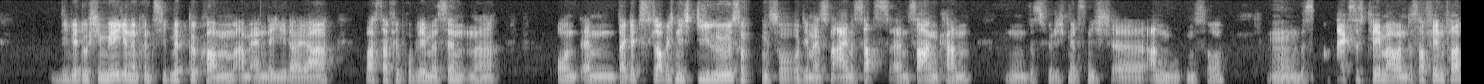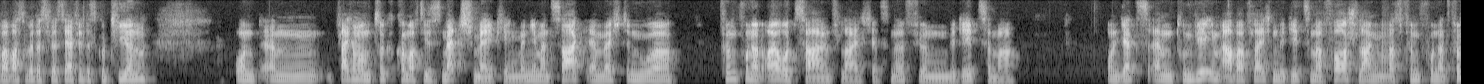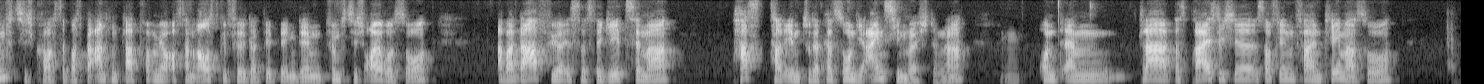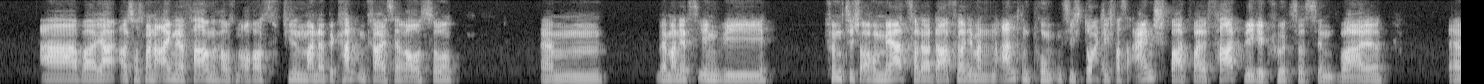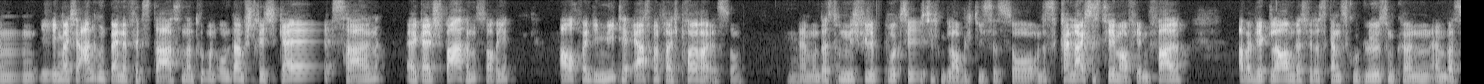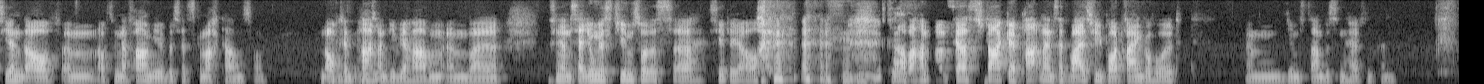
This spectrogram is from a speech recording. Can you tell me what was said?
die wir durch die Medien im Prinzip mitbekommen am Ende jeder Jahr, was da für Probleme sind. Ne? Und ähm, da gibt es, glaube ich, nicht die Lösung, so, die man jetzt in einem Satz ähm, sagen kann. Das würde ich mir jetzt nicht äh, anmuten. So. Mhm. Ähm, das ist ein komplexes Thema und das ist auf jeden Fall aber was, über das wir sehr viel diskutieren. Und ähm, vielleicht nochmal zurückkommen auf dieses Matchmaking. Wenn jemand sagt, er möchte nur 500 Euro zahlen, vielleicht jetzt ne, für ein WG-Zimmer. Und jetzt ähm, tun wir ihm aber vielleicht ein WG-Zimmer vorschlagen, was 550 kostet, was bei anderen Plattformen ja oft dann rausgefiltert wird wegen dem 50 Euro so. Aber dafür ist das WG-Zimmer passt halt eben zu der Person, die einziehen möchte. Ne? Mhm. Und ähm, klar, das Preisliche ist auf jeden Fall ein Thema so. Aber ja, also aus meiner eigenen Erfahrung heraus und auch aus vielen meiner Bekanntenkreise heraus so, ähm, wenn man jetzt irgendwie 50 Euro mehr zahlt, aber dafür hat jemand an anderen Punkten sich deutlich was einspart, weil Fahrtwege kürzer sind, weil ähm, irgendwelche anderen Benefits da sind, dann tut man unterm Strich Geld zahlen, äh, Geld sparen, sorry, auch wenn die Miete erstmal vielleicht teurer ist so. Ähm, und das tun nicht viele berücksichtigen, glaube ich, dieses so. Und das ist kein leichtes Thema auf jeden Fall. Aber wir glauben, dass wir das ganz gut lösen können, ähm, basierend auf, ähm, auf den Erfahrungen, die wir bis jetzt gemacht haben. So. Und auch mhm. den Partnern, die wir haben, ähm, weil wir sind ja ein sehr junges Team, so das äh, seht ihr ja auch. Aber haben uns sehr starke Partner ins Advisory Board reingeholt, ähm, die uns da ein bisschen helfen können.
